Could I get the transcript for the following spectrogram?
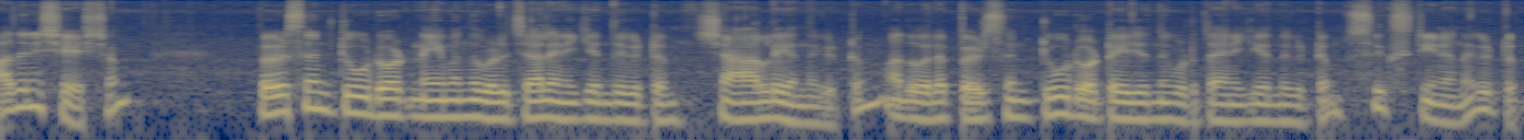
അതിനുശേഷം പേഴ്സൺ ടു ഡോട്ട് നെയിം എന്ന് വിളിച്ചാൽ എനിക്ക് എന്ത് കിട്ടും? ഷാർലി എന്ന് കിട്ടും. അതുപോലെ പേഴ്സൺ ടു ഡോട്ട് ഏജ് എന്ന് കൊടുത്താൽ എനിക്ക് എന്ത് കിട്ടും? സിക്സ്റ്റീൻ എന്ന് കിട്ടും.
